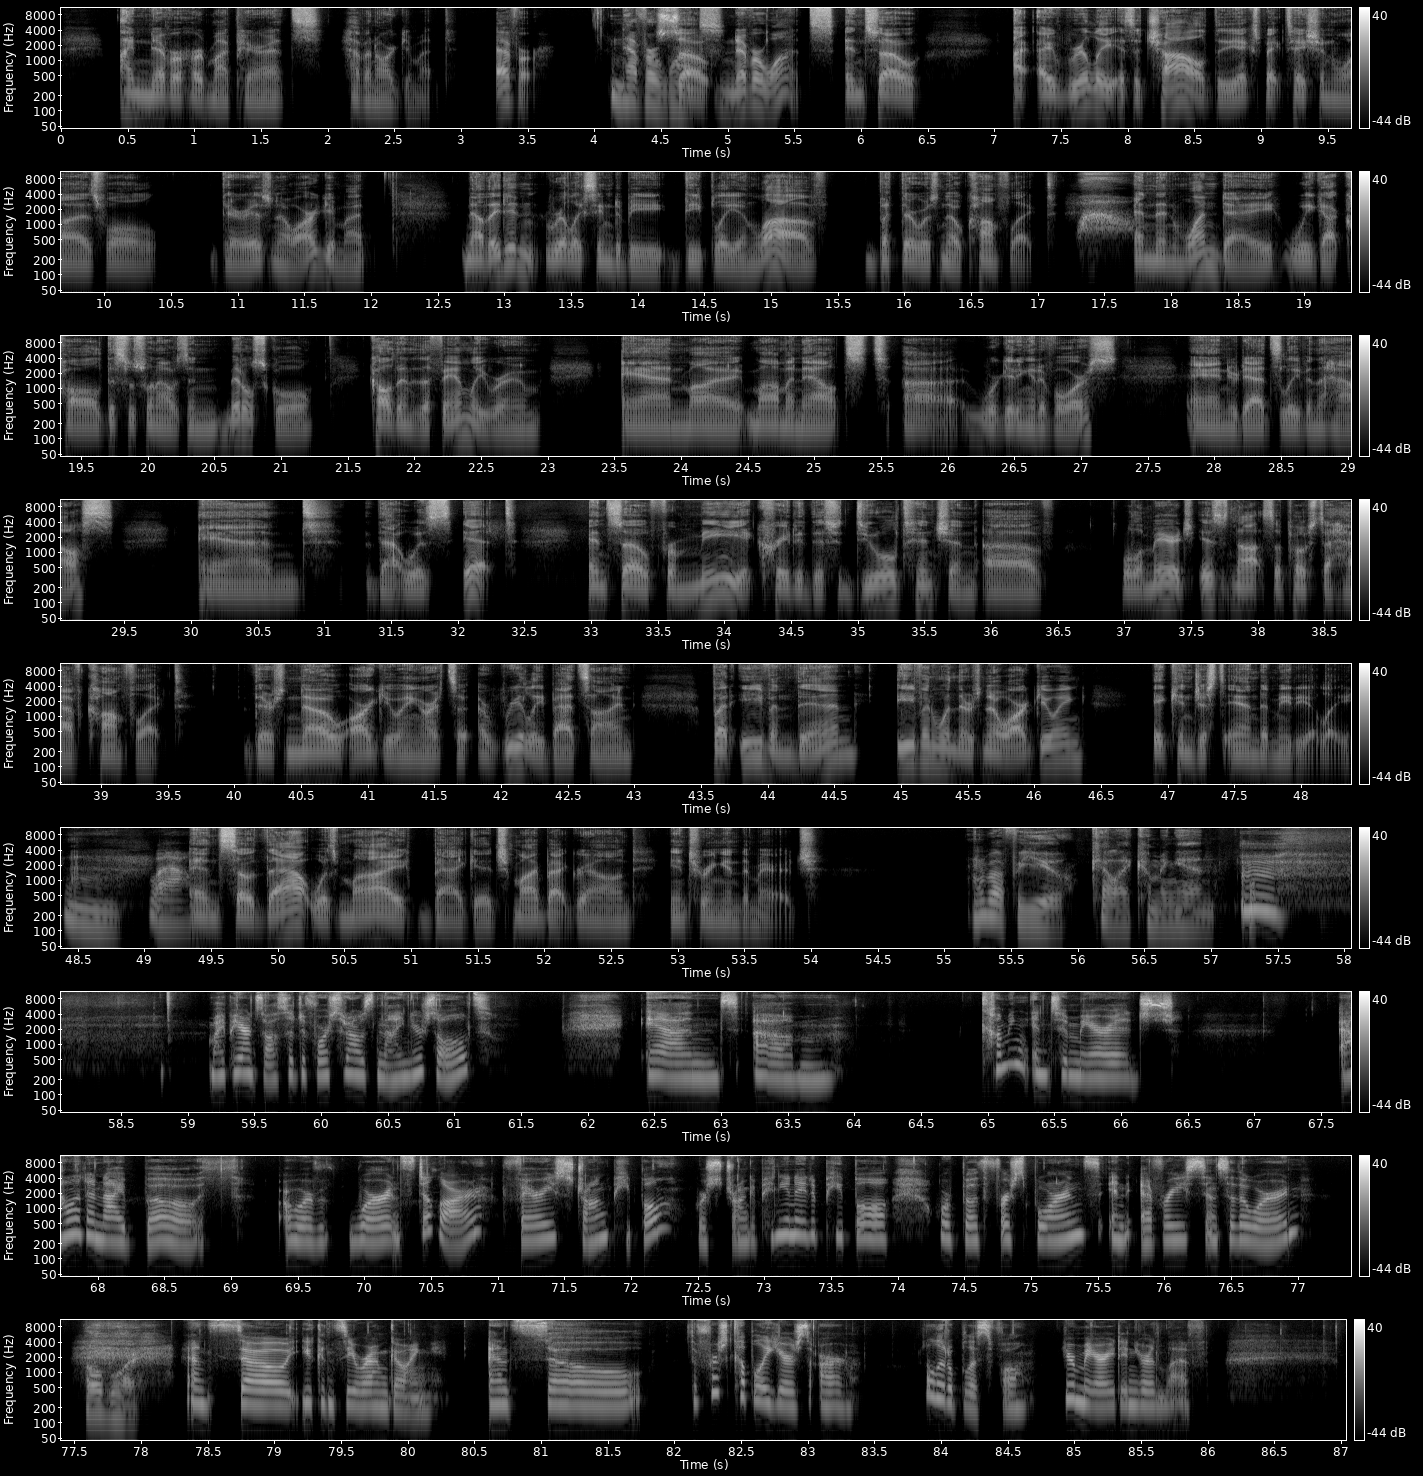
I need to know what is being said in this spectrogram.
I never heard my parents have an argument ever. Never once. So never once. And so I, I really, as a child, the expectation was, well, there is no argument. Now they didn't really seem to be deeply in love, but there was no conflict. Wow. And then one day we got called, this was when I was in middle school, called into the family room, and my mom announced, uh, We're getting a divorce, and your dad's leaving the house. And that was it. And so for me, it created this dual tension of, well, a marriage is not supposed to have conflict. There's no arguing, or it's a, a really bad sign. But even then, even when there's no arguing, it can just end immediately. Mm, wow. And so that was my baggage, my background entering into marriage. What about for you, Kellye, coming in? Mm. My parents also divorced when I was nine years old. And um, coming into marriage, Allen and I both were, were and still are very strong people. We're strong, opinionated people. We're both firstborns in every sense of the word. Oh boy. And so you can see where I'm going. And so the first couple of years are a little blissful. You're married and you're in love.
